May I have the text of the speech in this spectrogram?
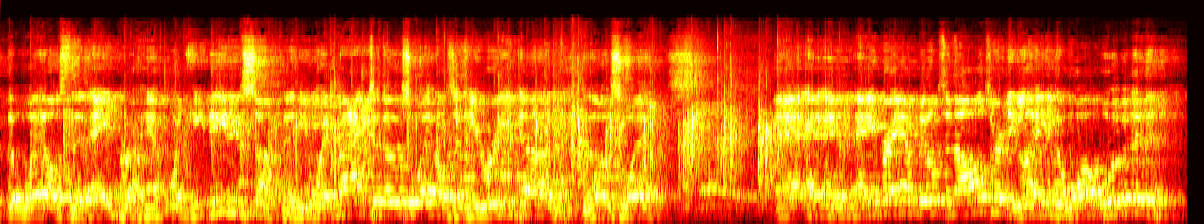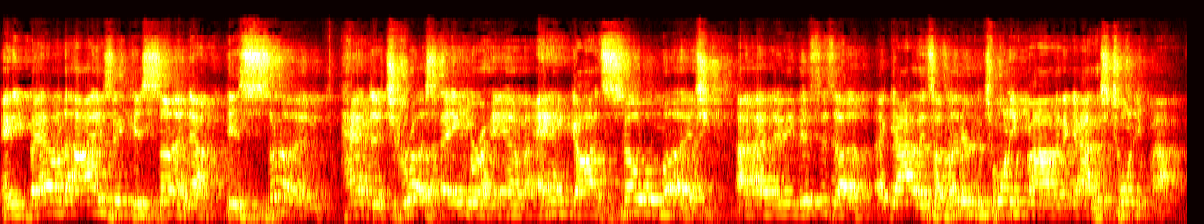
the wells that Abraham, when he needed something, he went back to those wells and he redug those wells. And, and, Abraham built an altar and he laid the wood and he bound Isaac his son. Now, his son had to trust Abraham and God so much. I, I mean, this is a, a guy that's 125 and a guy that's 25.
